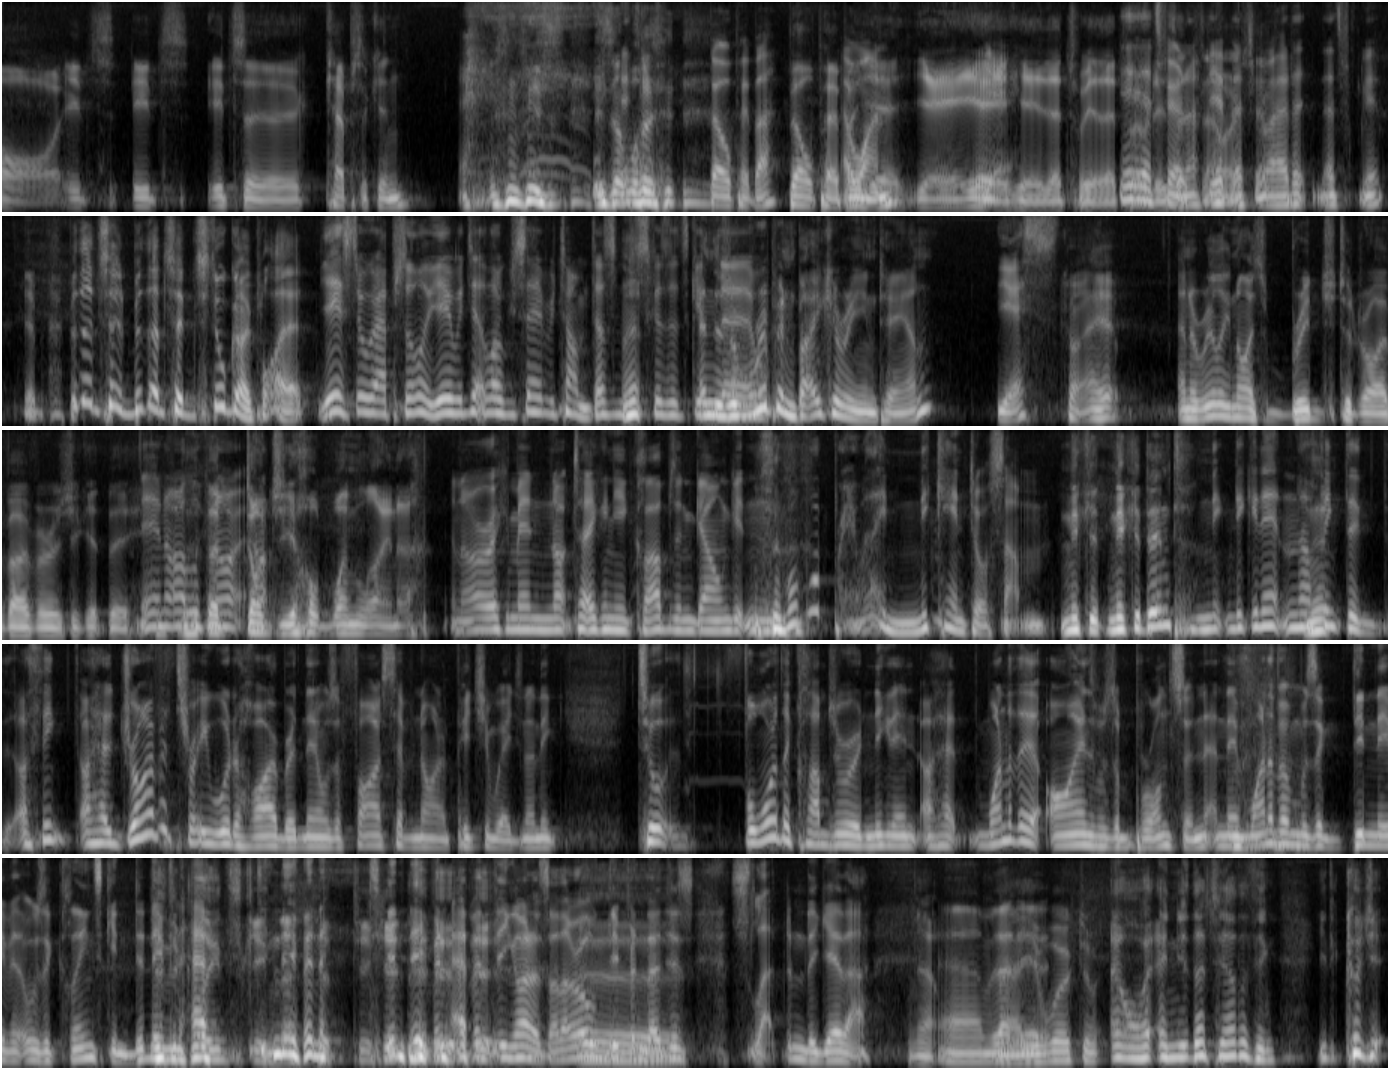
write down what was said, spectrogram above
Oh, it's it's it's a capsicum. is, is that what? It, Bell pepper. bell pepper. A. Yeah, yeah, yeah, Yeah. yeah. That's where that's Yeah, where it that's is. fair enough. no Yeah, that's where I had it. That's yeah. Yep. But that said, but that said, still go play it. Yeah, still absolutely. Yeah, we, like we say every time. It doesn't Yeah. just because it's getting and there's uh, a Ripon Bakery in town. Yes. Yep. And a really nice bridge to drive over as you get there. Yeah, no, I look- that I- dodgy old one-liner. And I recommend not taking your clubs and going getting what, what brand were they? Nickent or something. Nick Nicodent. Nick and I Yeah. think the I think I had a driver three wood hybrid, and then it was a five seven nine pitching wedge, and I think two. Four of the clubs were a Nickent. I had one of the irons was a Bronson, and then one of them was a didn't even it was a clean skin. Didn't even have didn't even didn't even have a thing on it. So they're all different. They just slapped them together. No, Um, no, you worked. them- Oh, and you, that's the other thing. Could you,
